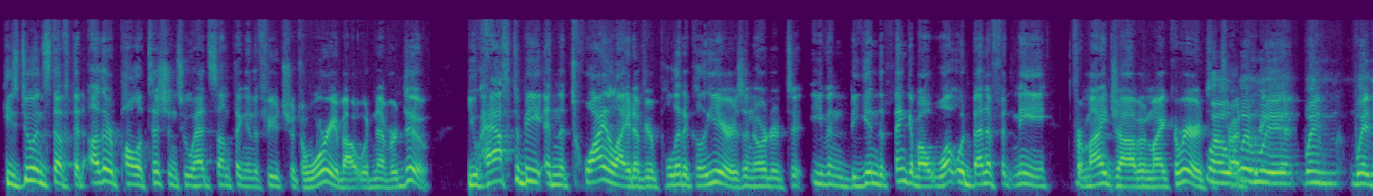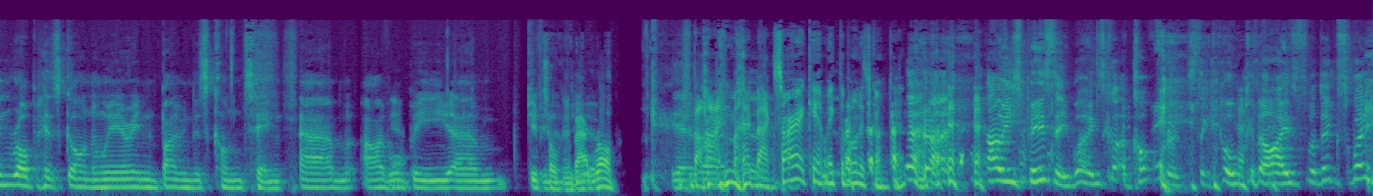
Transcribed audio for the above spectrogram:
he's doing stuff that other politicians who had something in the future to worry about would never do. You have to be in the twilight of your political years in order to even begin to think about what would benefit me for my job and my career. well, when we're when when Rob has gone and we're in bonus content, um, I will yeah. be um, giving talking about Rob. Yeah, behind right. my back. Sorry, I can't make the bonus content. right. Oh, he's busy. Well, he's got a conference to organise for next week.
